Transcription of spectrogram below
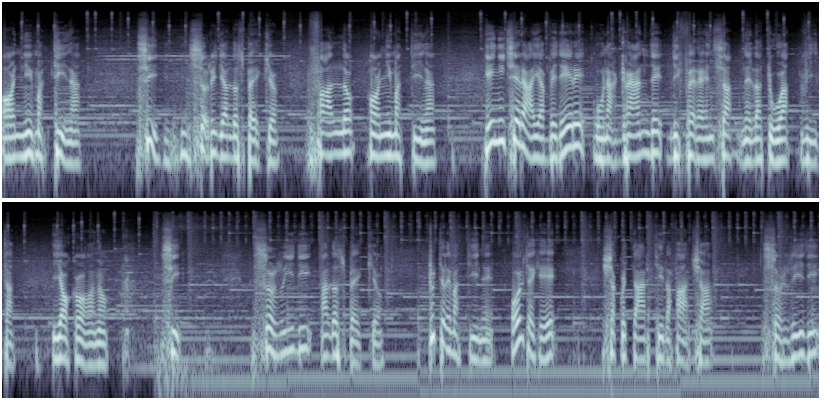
ogni mattina. Sì, sorridi allo specchio, fallo ogni mattina e inizierai a vedere una grande differenza nella tua vita. Yoko Ono. Sì, sorridi allo specchio. Tutte le mattine, oltre che sciacquettarti la faccia, sorridi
